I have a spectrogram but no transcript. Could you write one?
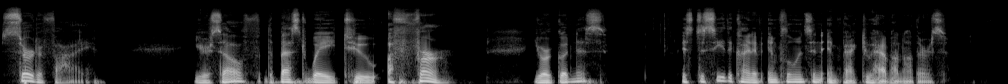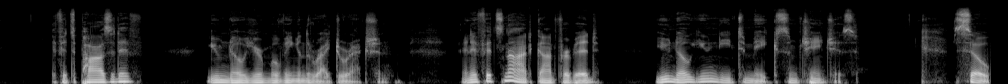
certify yourself, the best way to affirm your goodness is to see the kind of influence and impact you have on others. If it's positive, you know you're moving in the right direction. And if it's not, God forbid, you know you need to make some changes. So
